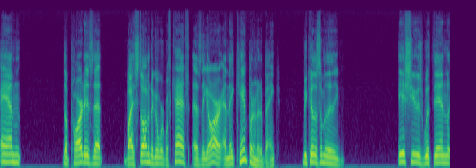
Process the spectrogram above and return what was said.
And the part is that by still having to go work with cash as they are, and they can't put it in a bank because of some of the issues within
